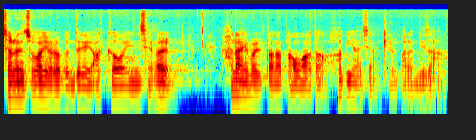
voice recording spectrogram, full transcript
저는 저와 여러분들의 아까운 인생을 하나님을 떠나 방황하다 허비하지 않기를 바랍니다.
